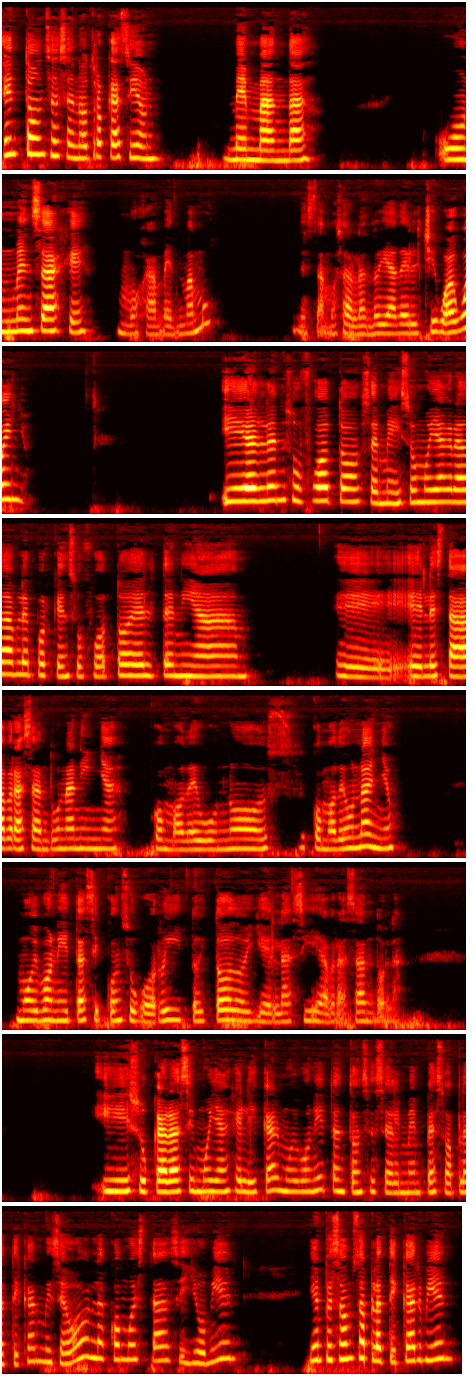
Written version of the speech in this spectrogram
Entonces, en otra ocasión, me manda un mensaje Mohamed Mamú. Estamos hablando ya del chihuahueño. Y él en su foto se me hizo muy agradable porque en su foto él tenía, eh, él estaba abrazando una niña como de unos, como de un año, muy bonita así con su gorrito y todo, y él así abrazándola. Y su cara así muy angelical, muy bonita, entonces él me empezó a platicar, me dice, hola, ¿cómo estás? Y yo bien. Y empezamos a platicar bien.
